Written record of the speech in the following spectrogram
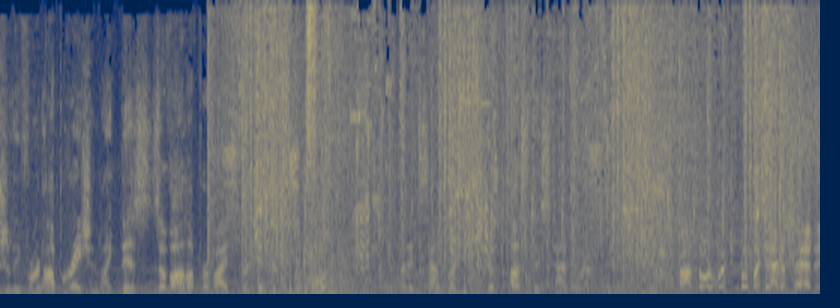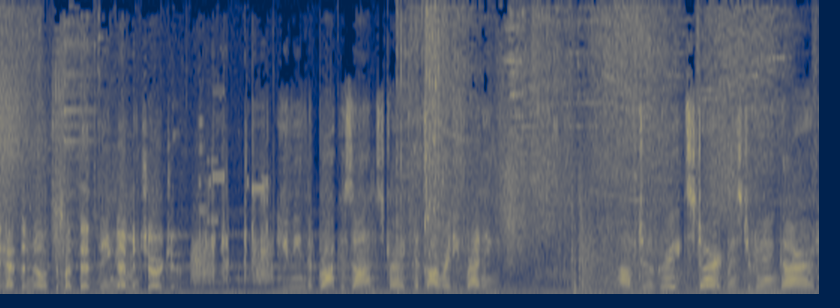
Usually for an operation like this, Zavala provides logistical support. But it sounds like it's just us this time around. Hawthorne, would you put my dad to bed? It had the notes about that thing I'm in charge of. You mean the Brachus Zahn strike that's already running? Off to a great start, Mr. Vanguard.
